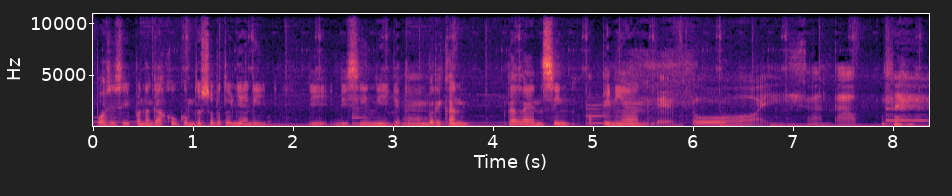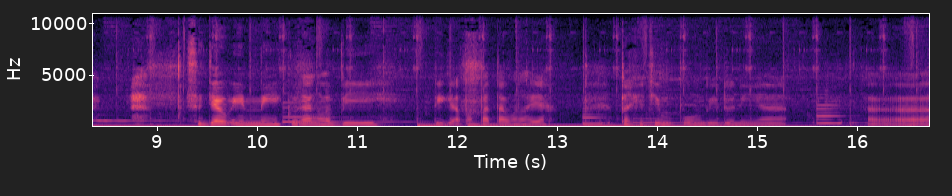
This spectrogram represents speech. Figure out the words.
posisi penegak hukum tuh sebetulnya di di di sini gitu Hmm. memberikan balancing opinion gitu. Woi, mantap. Sejauh ini kurang lebih 3 apa 4 tahun lah ya berkecimpung di dunia eh,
